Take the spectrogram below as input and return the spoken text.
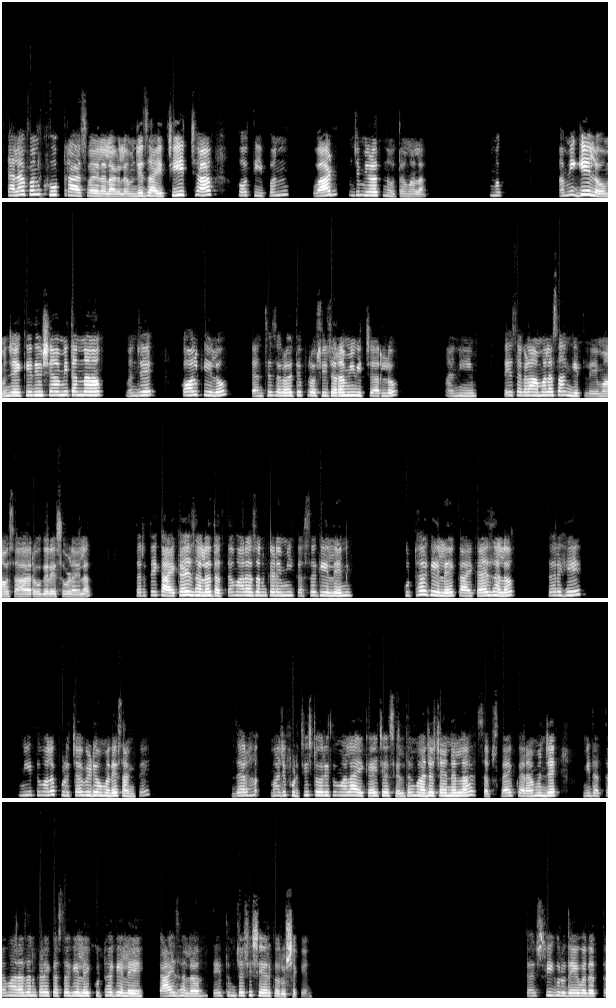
त्याला पण खूप त्रास व्हायला लागला. म्हणजे जायची इच्छा होती पण वाट म्हणजे मिळत नव्हतं मला. मग आम्ही गेलो म्हणजे एके दिवशी आम्ही त्यांना म्हणजे कॉल केलो त्यांचे सगळं ते प्रोसिजर आम्ही विचारलो आणि ते सगळं आम्हाला सांगितले मांसाहार वगैरे सोडायला. तर ते काय काय झालं दत्त महाराजांकडे मी कसं गेले कुठं गेले काय काय झालं तर हे मी तुम्हाला पुढच्या व्हिडिओमध्ये सांगते. जर माझी पुढची स्टोरी तुम्हाला ऐकायची असेल तर माझ्या चॅनलला सबस्क्राईब करा. म्हणजे मी दत्त महाराजांकडे कसं गेले कुठं गेले काय झालं ते तुमच्याशी शेअर करू शकेन. तर श्री गुरुदेव दत्त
